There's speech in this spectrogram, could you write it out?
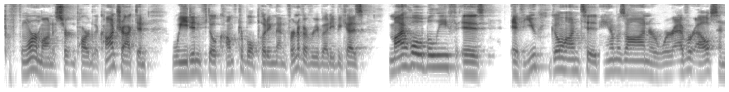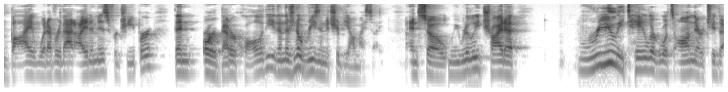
perform on a certain part of the contract. And we didn't feel comfortable putting that in front of everybody because my whole belief is if you can go on to Amazon or wherever else and buy whatever that item is for cheaper, then or better quality, then there's no reason it should be on my site. And so we really try to really tailor what's on there to the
